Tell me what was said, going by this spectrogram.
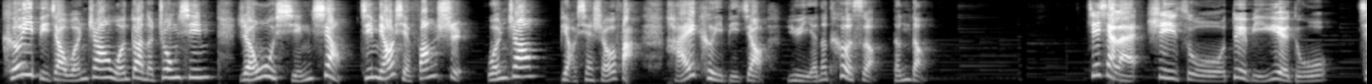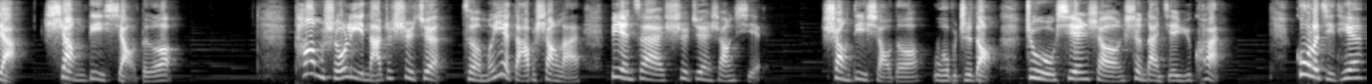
可以比较文章文段的中心、人物形象及描写方式、文章表现手法，还可以比较语言的特色等等。接下来是一组对比阅读，讲上帝晓得。汤姆手里拿着试卷，怎么也答不上来，便在试卷上写：“上帝晓得，我不知道。祝先生圣诞节愉快。”过了几天，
